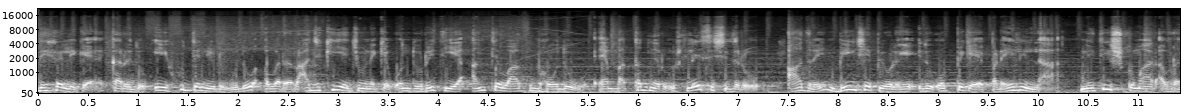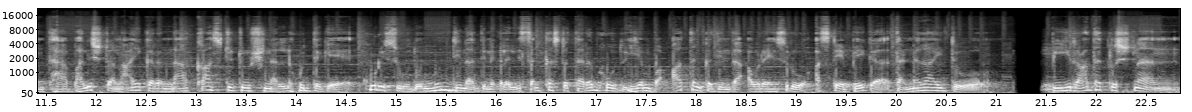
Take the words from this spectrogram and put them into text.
ದೆಹಲಿಗೆ ಕರೆದು ಈ ಹುದ್ದೆ ನೀಡುವುದು ಅವರ ರಾಜಕೀಯ ಜೀವನಕ್ಕೆ ಒಂದು ರೀತಿಯ ಅಂತ್ಯವಾಗಬಹುದು ಎಂಬ ತಜ್ಞರು ವಿಶ್ಲೇಷಿಸಿದರು ಆದರೆ ಬಿಜೆಪಿಯೊಳಗೆ ಇದು ಒಪ್ಪಿಗೆ ಪಡೆಯಲಿಲ್ಲ. ನಿತೀಶ್ ಕುಮಾರ್ ಅವರಂತಹ ಬಲಿಷ್ಠ ನಾಯಕರನ್ನ ಕಾನ್ಸ್ಟಿಟ್ಯೂಷನಲ್ ಹುದ್ದೆಗೆ ಕೂರಿಸುವುದು ಮುಂದಿನ ದಿನಗಳಲ್ಲಿ ಸಂಕಷ್ಟ ತರಬಹುದು ಎಂಬ ಆತಂಕದಿಂದ ಅವರ ಹೆಸರು ಅಷ್ಟೇ ಬೇಗ ತಣ್ಣಗಾಯಿತು. ಪಿ. ರಾಧಾಕೃಷ್ಣನ್.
